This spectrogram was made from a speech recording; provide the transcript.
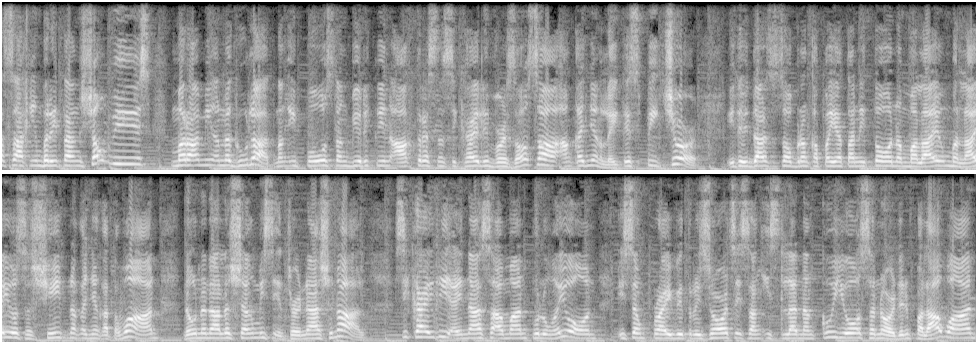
sa aking balitang showbiz, maraming ang nagulat nang i-post ng beauty queen actress na si Kylie Verzosa ang kanyang latest picture. Ito'y dahil sa sobrang kapayatan nito na malayong malayo sa shape ng kanyang katawan noong nanalo siyang Miss International. Si Kylie ay nasa Amanpulo ngayon, isang private resort sa isang isla ng Cuyo sa Northern Palawan,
